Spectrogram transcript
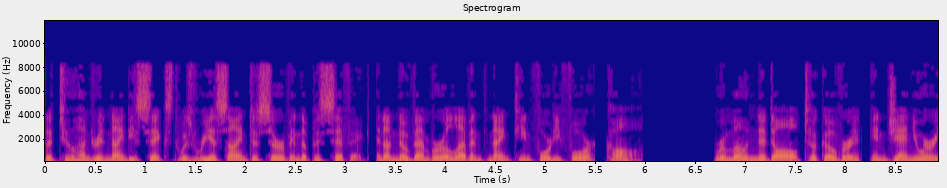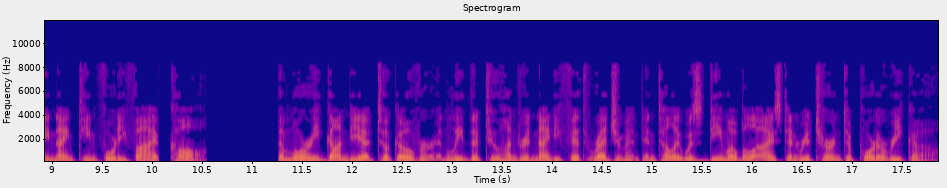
The 296th was reassigned to serve in the Pacific, and on November 11, 1944, Col. Ramon Nadal took over it. In January 1945, Col. Amaury Gandia took over and lead the 295th Regiment until it was demobilized and returned to Puerto Rico.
